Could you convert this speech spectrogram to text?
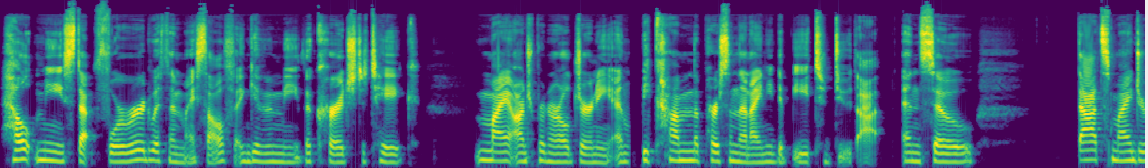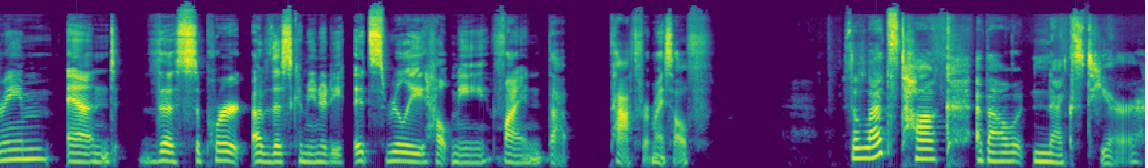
helped me step forward within myself and given me the courage to take my entrepreneurial journey and become the person that I need to be to do that. And so that's my dream and the support of this community. It's really helped me find that path for myself. So let's talk about next year,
